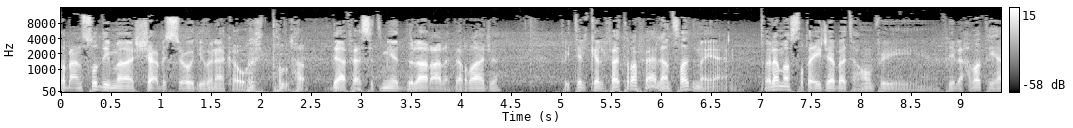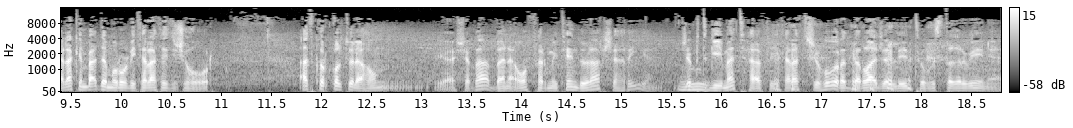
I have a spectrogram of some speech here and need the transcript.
طبعا صدم الشعب السعودي هناك أو الطلاب دافع 600 دولار على دراجة في تلك الفترة فعلا صدمة يعني ولم أستطع إجابتهم في في لحظتها لكن بعد مرور ثلاثة شهور أذكر قلت لهم يا شباب أنا أوفر 200 دولار شهريا جبت. قيمتها في ثلاث شهور الدراجة اللي أنتم مستغربين يعني.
